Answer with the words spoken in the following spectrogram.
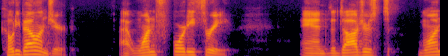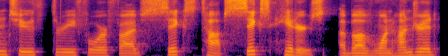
cody bellinger at 143 and the dodgers one, two, three, four, five, six top six hitters above 100.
